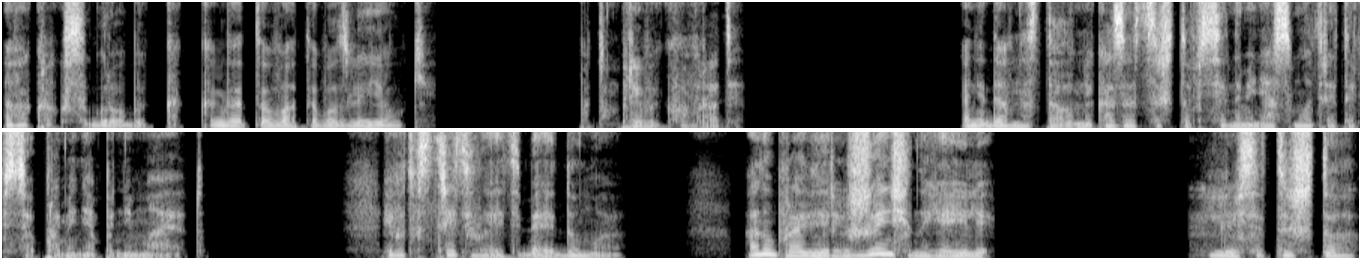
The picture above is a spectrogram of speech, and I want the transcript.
а вокруг сугробы, как когда-то вата возле елки. Потом привыкла вроде. А недавно стало мне казаться, что все на меня смотрят и все про меня понимают. И вот встретила я тебя и думаю, а ну проверь, женщина я или... Люся, ты что?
